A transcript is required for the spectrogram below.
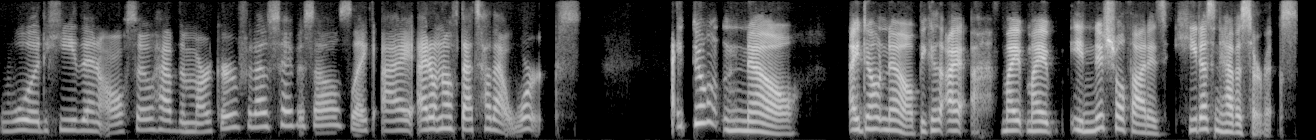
would he then also have the marker for those type of cells? Like I I don't know if that's how that works. I don't know. I don't know because I uh, my my initial thought is he doesn't have a cervix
